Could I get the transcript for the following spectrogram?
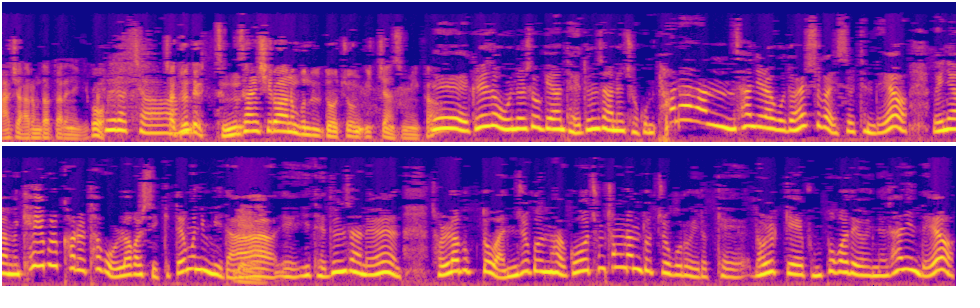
아주 아름답다는 얘기고. 그렇죠. 자, 그런데 등산 싫어하는 분들도 좀 있지 않습니까? 네, 그래서 오늘 소개한 대둔산은 조금 편안한 산이라고도 할 수가 있을 텐데요. 왜냐하면 케이블카를 타고 올라갈 수 있기 때문입니다. 예, 이 대둔산은 전라북도 완주군하고 충청남도 쪽으로 이렇게 넓게 분포가 되어 있는 산인데요.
